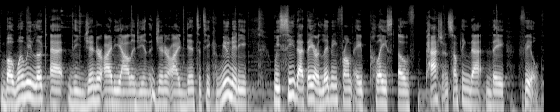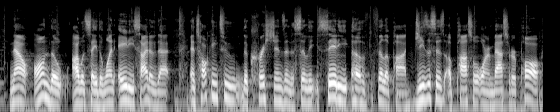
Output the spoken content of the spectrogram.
But when we look at the gender ideology and the gender identity community, we see that they are living from a place of passion, something that they feel. Now, on the, I would say, the 180 side of that, and talking to the Christians in the city of Philippi, Jesus' apostle or ambassador Paul,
